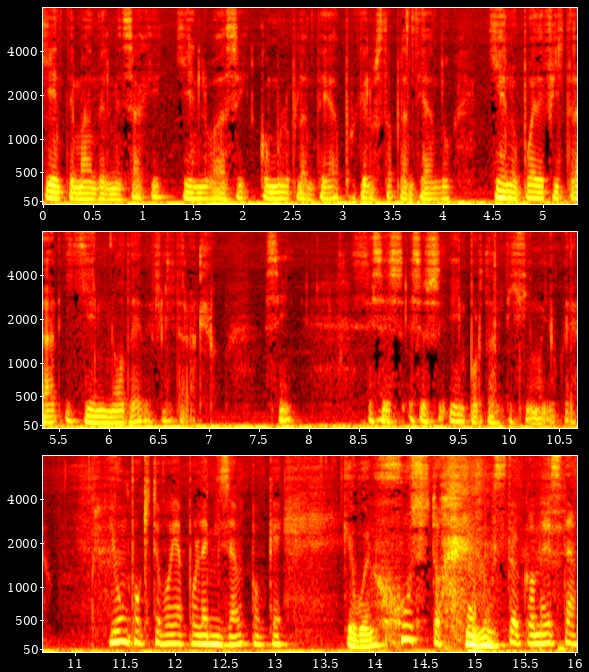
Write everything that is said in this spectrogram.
¿Quién te manda el mensaje? ¿Quién lo hace? ¿Cómo lo plantea? ¿Por qué lo está planteando? ¿Quién lo puede filtrar y quién no debe filtrarlo? ¿Sí? Eso, es, eso es importantísimo, yo creo. Yo un poquito voy a polemizar porque Qué bueno. Justo, justo con esta,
